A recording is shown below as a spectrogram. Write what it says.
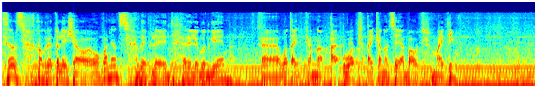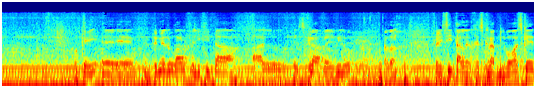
first, congratulations our opponents. They played a really good game. Uh, what I cannot, uh, what I cannot say about my team. Ok, eh, en primer lugar felicita al Scrap Bilbao, perdón, felicita al Scrap Bilbao Basket,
